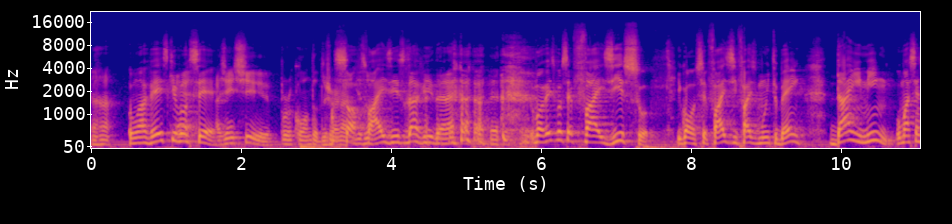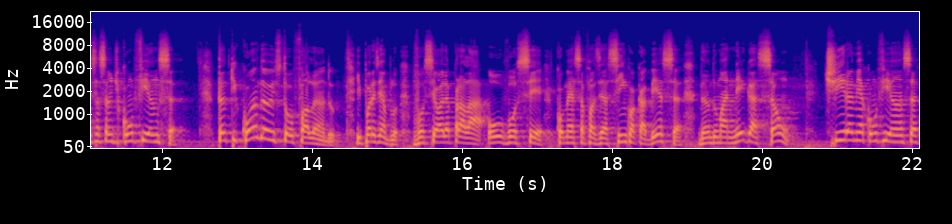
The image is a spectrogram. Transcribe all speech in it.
Uhum. Uma vez que é, você. A gente, por conta do jornalismo. Só faz isso da vida, né? uma vez que você faz isso, igual você faz e faz muito bem, dá em mim uma sensação de confiança. Tanto que quando eu estou falando, e por exemplo, você olha para lá, ou você começa a fazer assim com a cabeça, dando uma negação, tira a minha confiança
